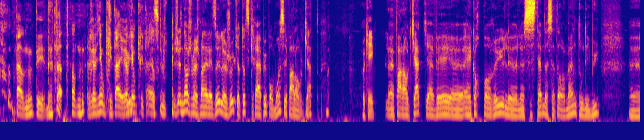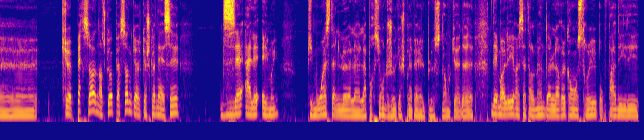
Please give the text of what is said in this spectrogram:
Parle-nous, reviens aux critères, reviens aux critères, s'il vous plaît. non, je, m'en allais dire, le jeu qui a tout scrappé pour moi, c'est Fallout 4. OK. Le Fallout 4 qui avait euh, incorporé le, système de settlement au début. Euh, que personne, en tout cas, personne que, je connaissais disait allait aimer. Puis moi, c'était la portion du jeu que je préférais le plus. Donc, euh, de démolir un settlement, de le reconstruire pour faire des,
